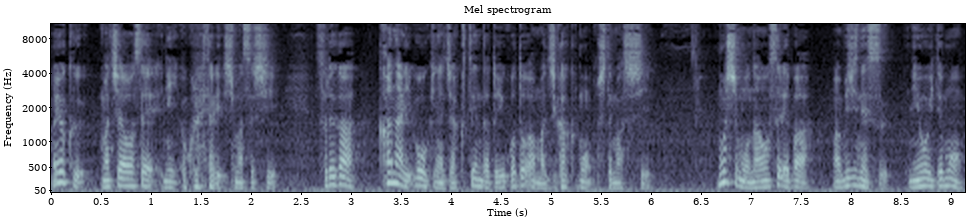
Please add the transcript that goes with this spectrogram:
まあ、よく待ち合わせに遅れたりしますしそれがかなり大きな弱点だということはまあ自覚もしてますしもしも直せれば、まあ、ビジネスにおいても、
